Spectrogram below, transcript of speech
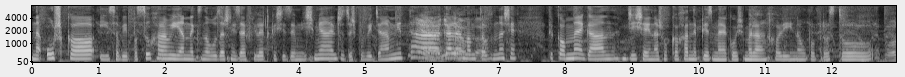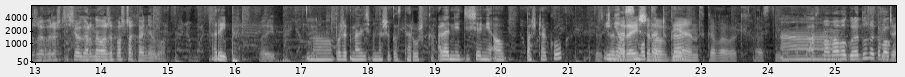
na uszko i sobie posłucham i Janek znowu zacznie za chwileczkę się ze mnie śmiać, że coś powiedziałam nie tak, ale nieprawda. mam to w nosie. Tylko Megan, dzisiaj nasz ukochany pies ma jakąś melancholijną po prostu Może wreszcie się ogarnęła, że paszczaka nie ma. rip. Rip. No, pożegnaliśmy naszego staruszka, ale nie dzisiaj, nie o paszczaku, To jest I nios Generation of smuteczka. the End kawałek Astmy. Astma ma w ogóle dużo kawałków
